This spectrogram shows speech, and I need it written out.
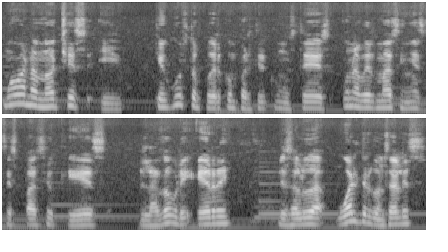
Muy buenas noches y qué gusto poder compartir con ustedes una vez más en este espacio que es la doble R. Les saluda Walter González.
